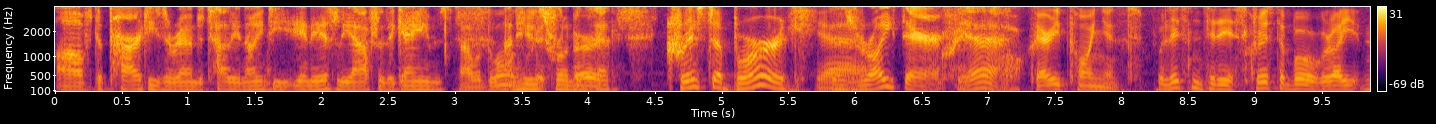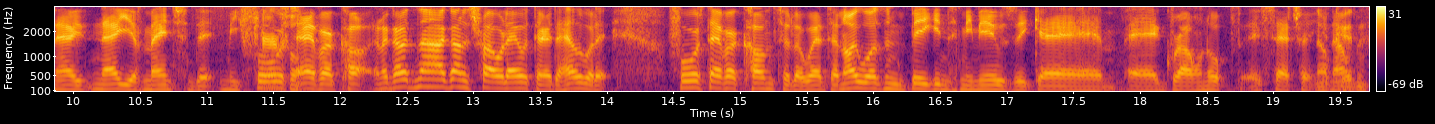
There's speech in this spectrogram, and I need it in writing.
of the parties around Italia '90 in Italy after the games, Oh, well, the one and with who's Krista front and Berg. center. Chris de Burgh Yeah. is right there. yeah, Very poignant. well, listen to this, Chris de Burgh, Right now, now you've mentioned it. Me first Careful. ever, co- and I got nah, I'm gonna throw it out there. The hell with it. First ever concert I went, and I wasn't big into me music um, uh, growing up, etc. No you know? kidding.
